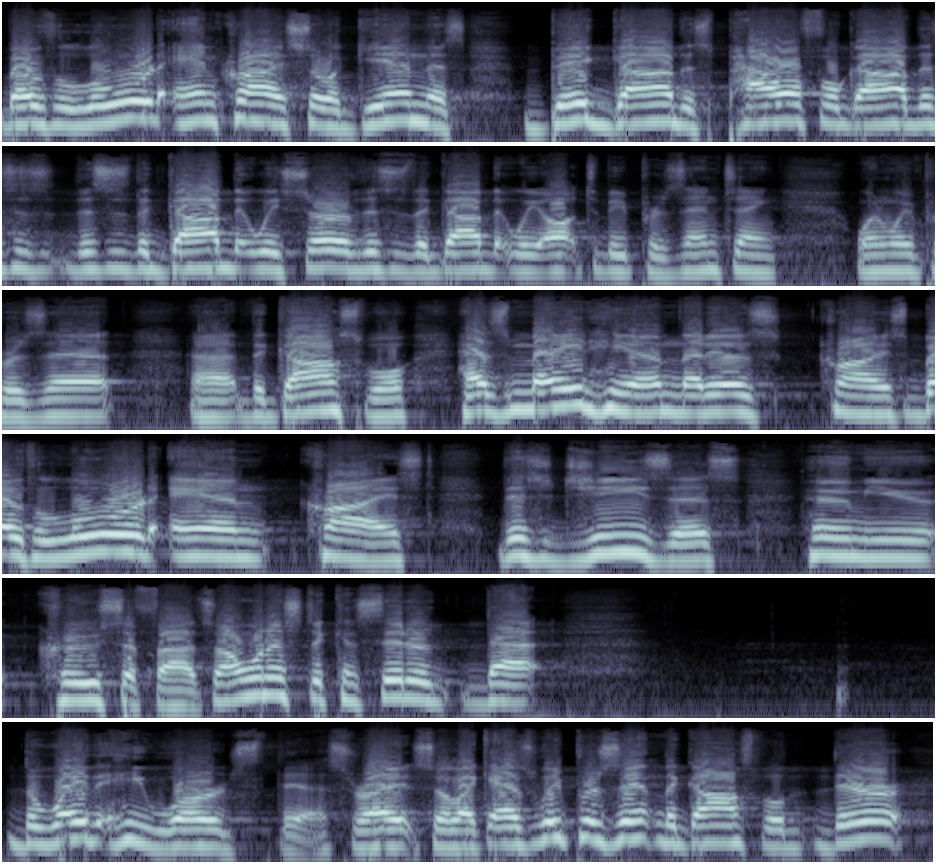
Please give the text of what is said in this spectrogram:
both Lord and Christ. So again, this big God, this powerful God, this is, this is the God that we serve. This is the God that we ought to be presenting when we present uh, the gospel, has made him, that is, Christ, both Lord and Christ, this Jesus whom you crucified. So I want us to consider that the way that he words this, right? So like as we present the gospel, there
